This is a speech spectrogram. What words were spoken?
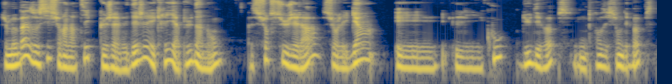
Je me base aussi sur un article que j'avais déjà écrit il y a plus d'un an sur ce sujet-là, sur les gains et les coûts du DevOps, une transition DevOps.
